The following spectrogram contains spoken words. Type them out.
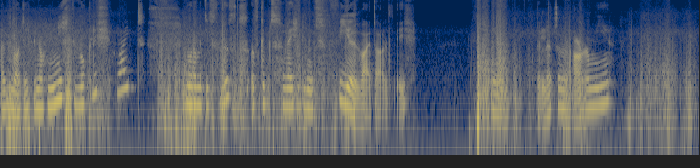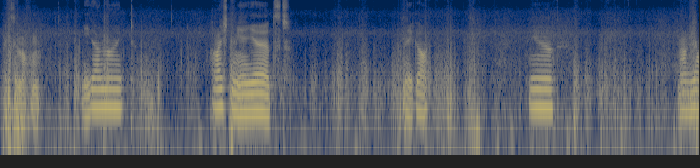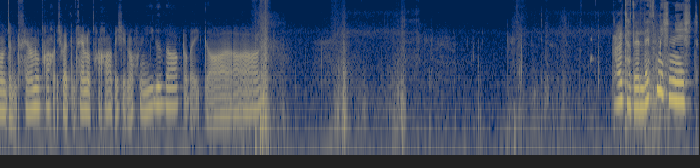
Also Leute, ich bin noch nicht wirklich weit. Nur damit ihr es wisst, es gibt welche, die sind viel weiter als ich. Hier, Skeleton Army. Wechsel noch ein Mega Knight. Reicht mir jetzt. Egal. Hier. Magier und Inferno-Drache. Ich weiß, Inferno-Drache habe ich hier noch nie gesagt, aber egal. Alter, der lässt mich nicht.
